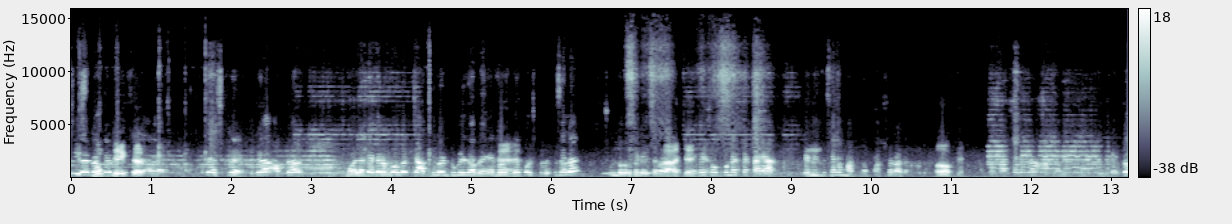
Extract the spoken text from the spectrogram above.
স্প্রেটা এটা স্প্রে এটা আপনার ময়লাটা এখানে বলবে চাপ দিবে ডুবে যাবে। এরপর হ্যাঁ। পরিষ্কার করতে চাইলে সুন্দর করে ফেলে দিতে পারবে আচ্ছা, এটা আচ্ছা। সম্পূর্ণ একটা টায়ার। এটা নিতে চাইলে মাত্র পাঁচশো টাকা। ওকে। পাঁচশো টাকা এটা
